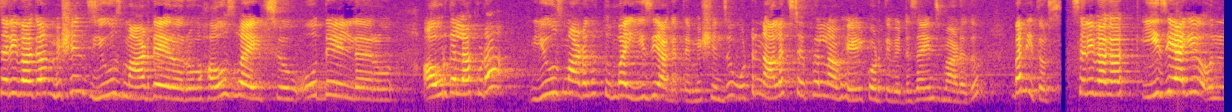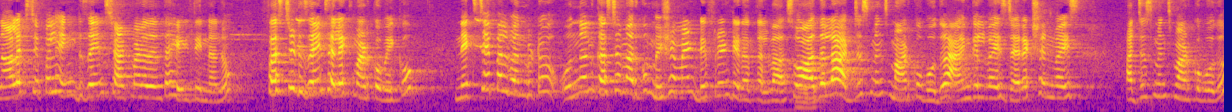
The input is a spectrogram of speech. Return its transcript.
ಸರ್, ಇವಾಗ ಮಿಷಿನ್ಸ್ ಯೂಸ್ ಮಾಡದೇ ಇರೋರು ಹೌಸ್ ವೈಫ್ಸು ಓದದೇ ಇಲ್ದಿರೋರು ಅವ್ರಿಗೆಲ್ಲ ಕೂಡ ಯೂಸ್ ಮಾಡೋದು ತುಂಬಾ ಈಸಿ ಆಗುತ್ತೆ ಮಿಷಿನ್ಸ್ ಒಟ್ಟು ನಾಲ್ಕು ಸ್ಟೆಪ್ಪಲ್ಲಿ ನಾವು ಹೇಳ್ಕೊಡ್ತೀವಿ ಡಿಸೈನ್ಸ್ ಮಾಡೋದು. ಬನ್ನಿ ತೋರಿಸಿ. ಸರ್, ಇವಾಗ ಈಸಿಯಾಗಿ ಒಂದು ನಾಲ್ಕು ಸ್ಟೆಪ್ಪಲ್ಲಿ ಹೆಂಗೆ ಡಿಸೈನ್ ಸ್ಟಾರ್ಟ್ ಮಾಡೋದಂತ ಹೇಳ್ತೀನಿ ನಾನು. ಫಸ್ಟ್ ಡಿಸೈನ್ ಸೆಲೆಕ್ಟ್ ಮಾಡ್ಕೋಬೇಕು. ನೆಕ್ಸ್ಟ್ ಸ್ಟೆಪ್ಪಲ್ಲಿ ಬಂದ್ಬಿಟ್ಟು ಒಂದೊಂದು ಕಸ್ಟಮರ್ಗೂ ಮೆಷರ್ಮೆಂಟ್ ಡಿಫ್ರೆಂಟ್ ಇರುತ್ತಲ್ವಾ? ಸೊ ಅದೆಲ್ಲ ಅಡ್ಜಸ್ಟ್ಮೆಂಟ್ಸ್ ಮಾಡ್ಕೋಬೋದು angle wise direction wise adjustments ಮಾಡ್ಕೋಬೋದು.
